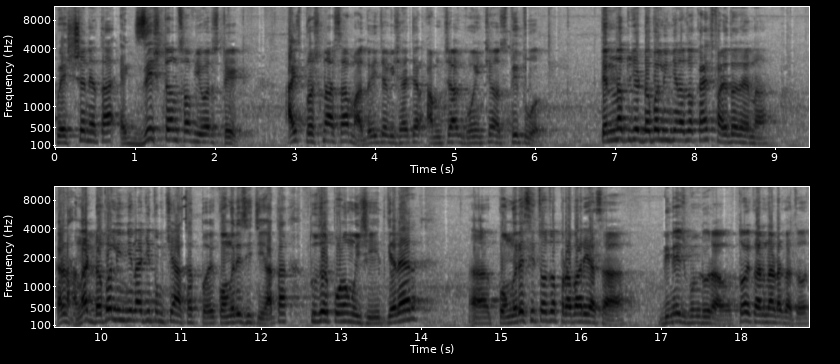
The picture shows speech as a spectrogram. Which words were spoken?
क्वेश्चन येता एक्झिस्टन्स ऑफ युअर स्टेट आयज प्रश्न आसा म्हादईच्या विशयाचेर आमच्या गोंयचें अस्तित्व. तेन्ना तुझ्या डबल इंजिनाचो कांयच फायदो जायना कारण हांगा डबल इंजिनां जी तुमची आसात पळय काँग्रेसीची आतां तूं जर पळोवंक वयशीत गेल्यार काँग्रेसीचो जो प्रभारी आसा दिनेश गुंडूराव तोय कर्नाटकाचोच.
